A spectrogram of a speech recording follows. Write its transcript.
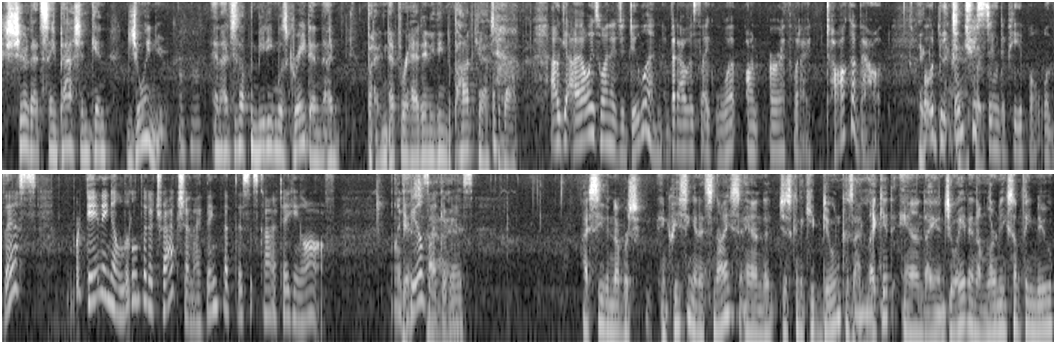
share that same passion can join you. Mm-hmm. And I just thought the medium was great, and I, but I never had anything to podcast about. oh yeah, I always wanted to do one, but I was like, what on earth would I talk about? What would be Exactly. interesting to people? Well, this we're gaining a little bit of traction. I think that this is kind of taking off. It Yes, feels like it I- is. I see the numbers increasing and it's nice and I'm just going to keep doing because I like it and I enjoy it and I'm learning something new,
